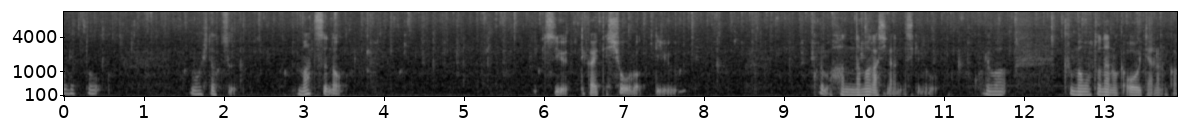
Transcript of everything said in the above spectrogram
れともう一つ松のつゆって書いて小炉っていうこれも半生菓子なんですけどこれは熊本なのか大分なのか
